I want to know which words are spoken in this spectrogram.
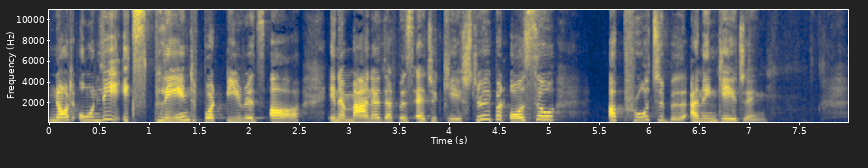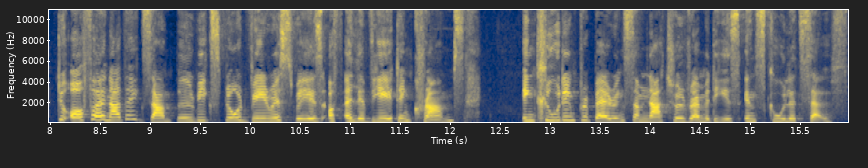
not only explained what periods are in a manner that was educational, but also approachable and engaging. To offer another example, we explored various ways of alleviating cramps, including preparing some natural remedies in school itself.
